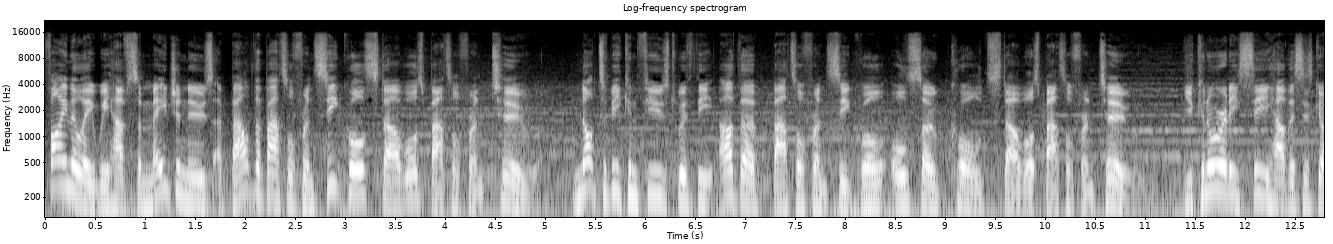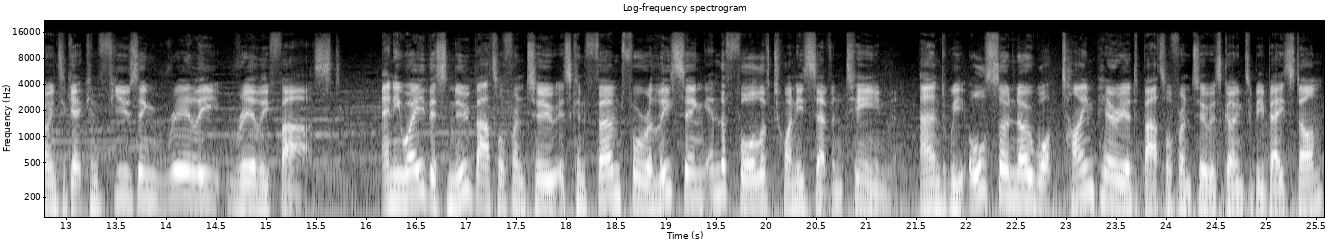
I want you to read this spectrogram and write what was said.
Finally, we have some major news about the Battlefront sequel, Star Wars Battlefront 2. Not to be confused with the other Battlefront sequel, also called Star Wars Battlefront 2. You can already see how this is going to get confusing really, really fast. Anyway, this new Battlefront 2 is confirmed for releasing in the fall of 2017. And we also know what time period Battlefront 2 is going to be based on,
